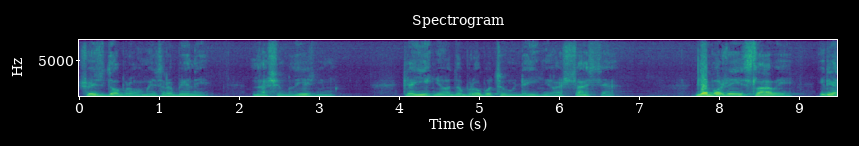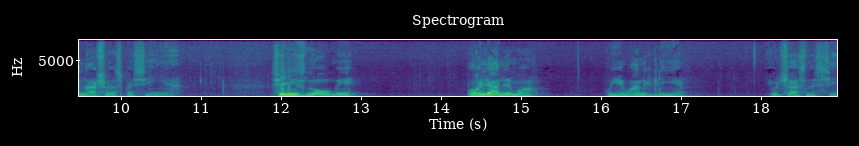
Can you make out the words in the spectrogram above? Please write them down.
щось доброго ми зробили нашим ближнім, для їхнього добробуту, для їхнього щастя для Божої слави і для нашого спасіння. Сьогодні знову ми поглянемо у Євангеліє і в частності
